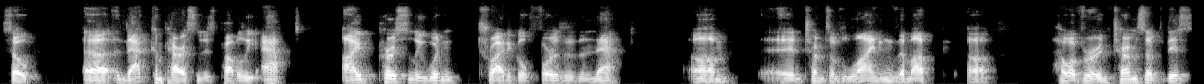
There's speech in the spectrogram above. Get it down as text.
So uh, that comparison is probably apt. I personally wouldn't try to go further than that um, in terms of lining them up. Uh, however, in terms of this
